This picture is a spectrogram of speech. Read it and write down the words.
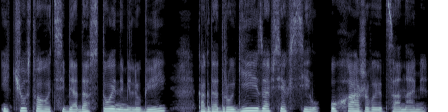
и чувствовать себя достойными любви, когда другие изо всех сил ухаживают за нами.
